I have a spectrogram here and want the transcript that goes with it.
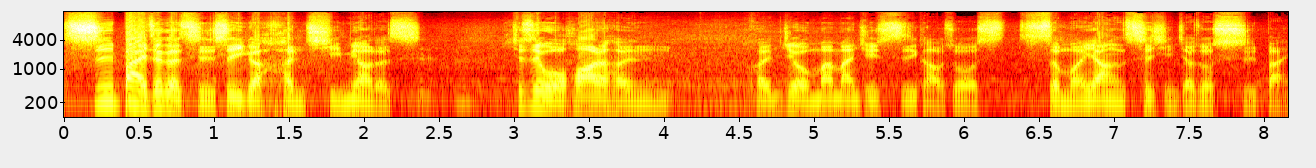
失败这个词是一个很奇妙的词，就是我花了很很久慢慢去思考，说什么样事情叫做失败。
